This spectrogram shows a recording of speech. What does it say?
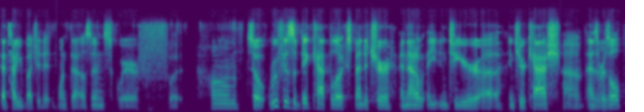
that's how you budget it. 1000 square foot home. So roof is a big capital expenditure and that'll eat into your uh, into your cash um, as a result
